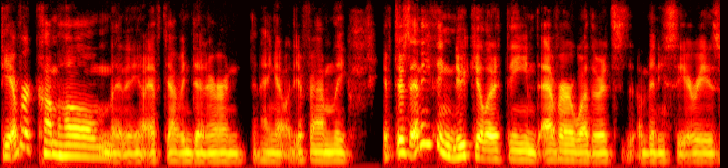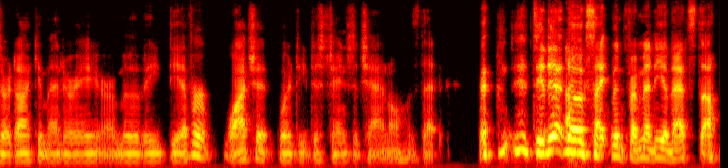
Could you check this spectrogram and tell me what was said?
do you ever come home and you know after having dinner and, and hang out with your family if there's anything nuclear themed ever whether it's a mini series or a documentary or a movie do you ever watch it or do you just change the channel is that do you get no excitement from any of that stuff?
